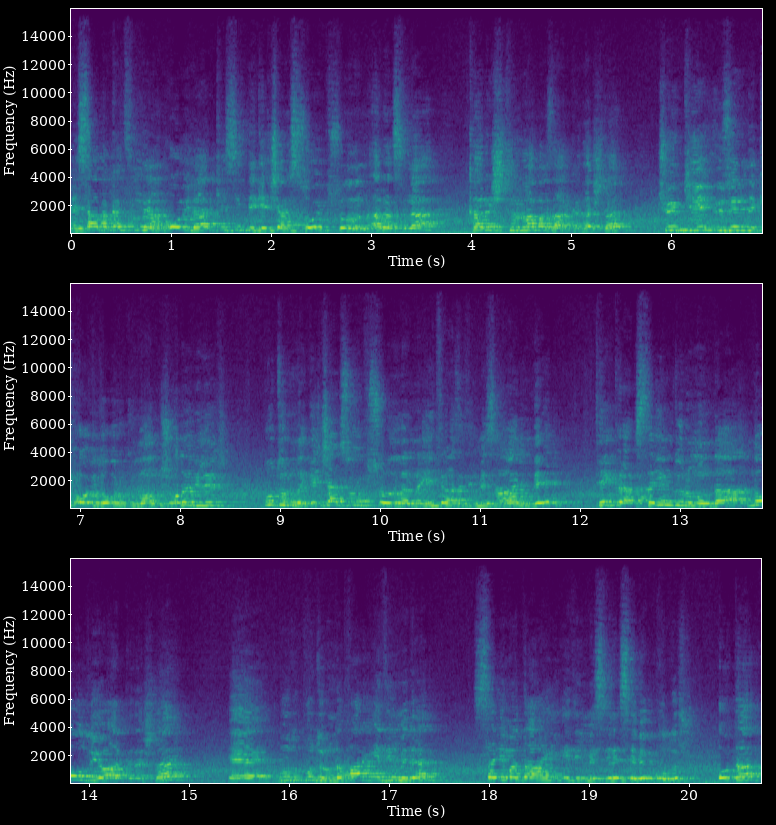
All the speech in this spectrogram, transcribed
hesaba katılmayan oylar kesinlikle geçersiz oy pusulalarının arasına karıştırılamaz arkadaşlar. Çünkü üzerindeki oy doğru kullanılmış olabilir. Bu durumda geçersiz oy pusulalarına itiraz edilmesi halinde tekrar sayım durumunda ne oluyor arkadaşlar? Ee, bu, bu durumda fark edilmeden sayıma dahil edilmesine sebep olur. O da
